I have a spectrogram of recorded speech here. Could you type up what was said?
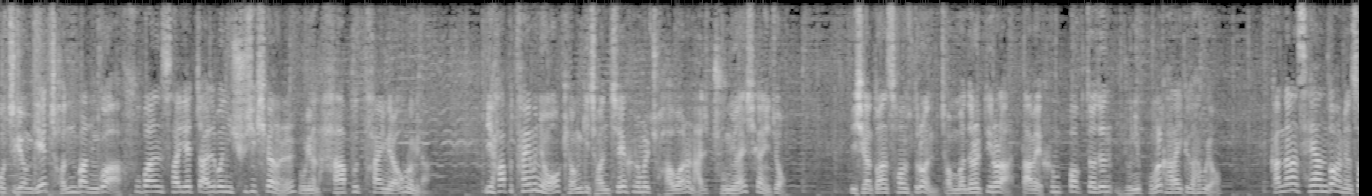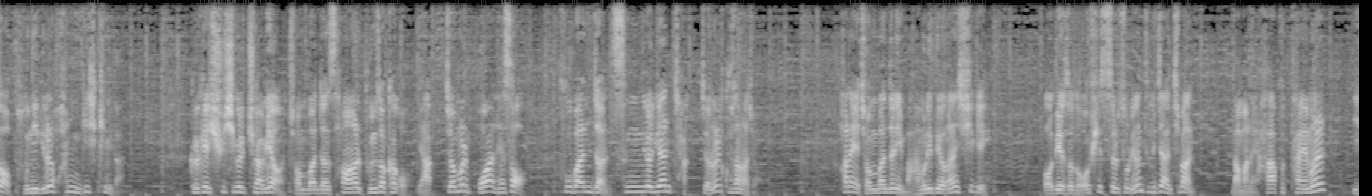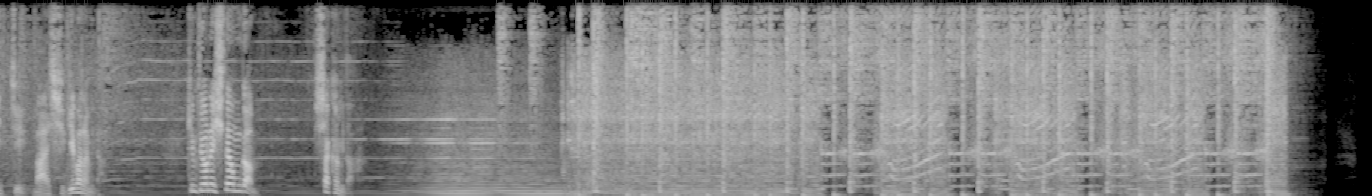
스포츠 경기의 전반과 후반 사이의 짧은 휴식 시간을 우리는 하프타임이라고 부릅니다. 이 하프타임은요, 경기 전체의 흐름을 좌우하는 아주 중요한 시간이죠. 이 시간 동안 선수들은 전반전을 뛰느라 땀에 흠뻑 젖은 유니폼을 갈아입기도 하고요. 간단한 세안도 하면서 분위기를 환기시킵니다. 그렇게 휴식을 취하며 전반전 상황을 분석하고 약점을 보완해서 후반전 승리를 위한 작전을 구상하죠. 한 해의 전반전이 마무리되어가는 시기, 어디에서도 휘슬 소리는 들리지 않지만 나만의 하프타임을 잊지 마시기 바랍니다. 김태원의 시대음감 시작합니다.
